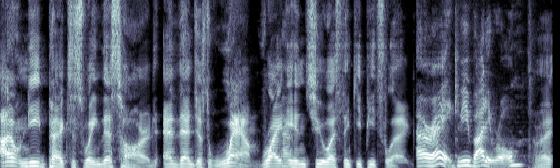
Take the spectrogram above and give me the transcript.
"I don't need Peg to swing this hard," and then just wham right Ah. into uh, Stinky Pete's leg. All right, give me a body roll. All right,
